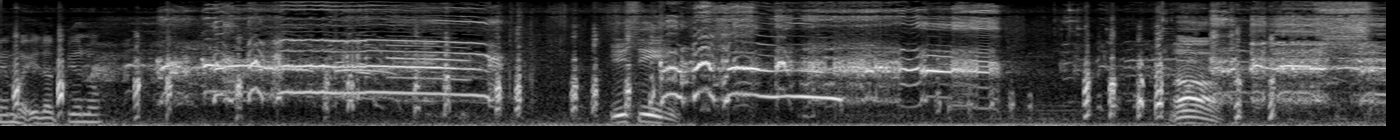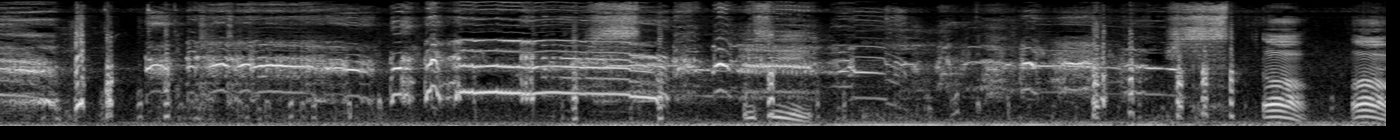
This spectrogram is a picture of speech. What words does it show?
Yung mailap yun, oh. Sisi. Oh. Sisi. Oh, oh.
